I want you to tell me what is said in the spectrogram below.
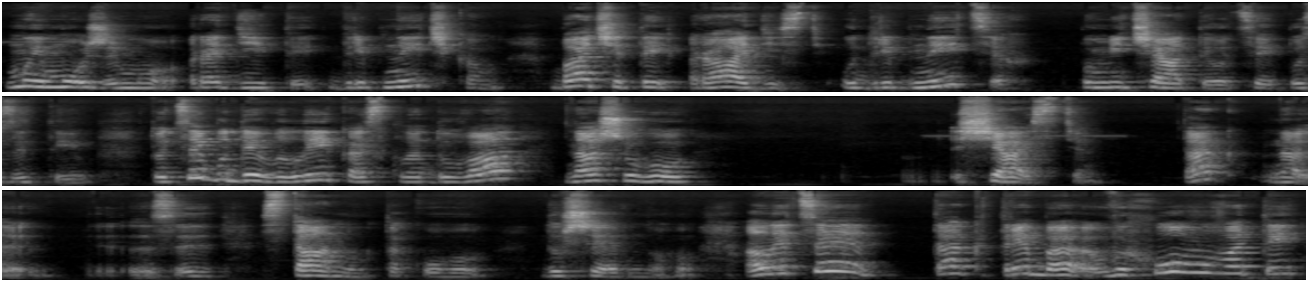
ми можемо радіти дрібничкам, бачити радість у дрібницях, помічати оцей позитив, то це буде велика складова нашого щастя, так? стану такого душевного. Але це так треба виховувати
